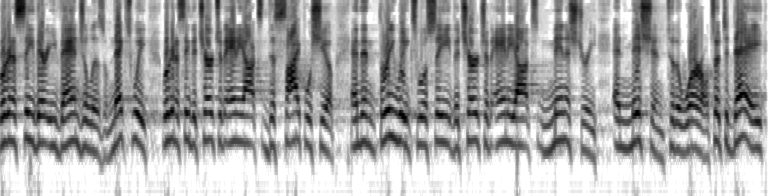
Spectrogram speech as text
we're going to see their evangelism. Next week, we're going to see the church of Antioch's discipleship. And then three weeks, we'll see the church of Antioch's ministry and mission to the world. So today, today,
